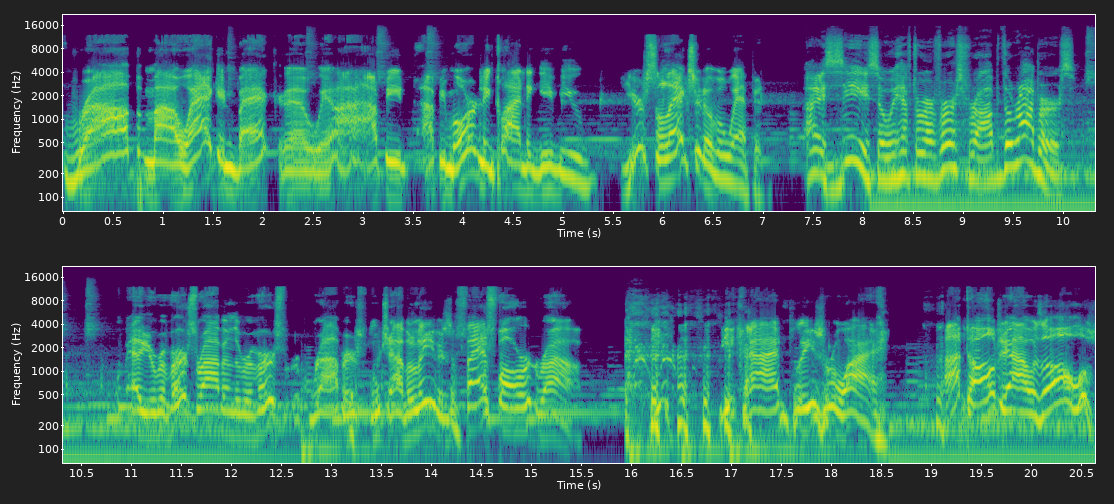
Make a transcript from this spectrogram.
rob my wagon back, uh, well, I, I'd be I'd be more than inclined to give you your selection of a weapon. I see. So we have to reverse rob the robbers. Well, you're reverse robbing the reverse robbers, which I believe is a fast forward rob. Be kind, please rewind. I told you I was old.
